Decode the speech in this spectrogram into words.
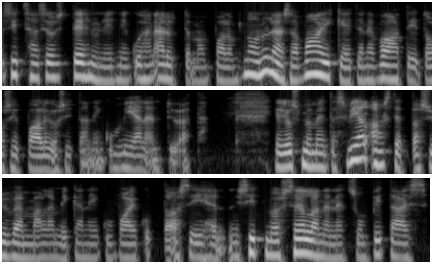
sittenhän se olisi tehnyt niitä niin kuin ihan älyttömän paljon. Mutta ne on yleensä vaikeita ja ne vaatii tosi paljon sitä niin kuin mielentyötä. Ja jos me mentäisiin vielä astetta syvemmälle, mikä niin kuin vaikuttaa siihen, niin sitten myös sellainen, että sun pitäisi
